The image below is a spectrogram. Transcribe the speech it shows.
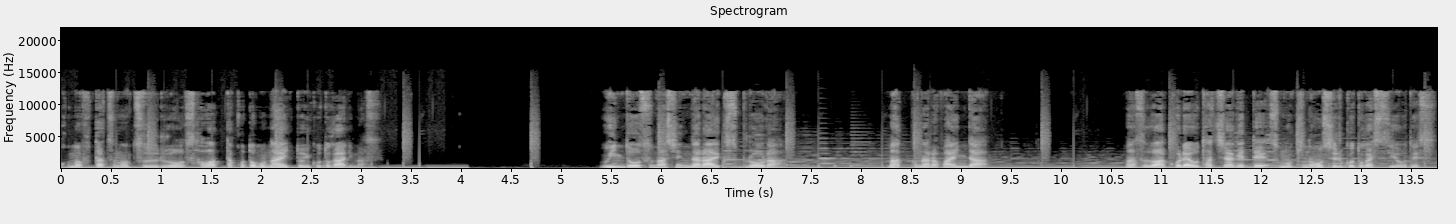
この2つのツールを触ったこともないということがあります。Windows マシンなら Explorer、Mac なら Finder。まずはこれを立ち上げてその機能を知ることが必要です。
